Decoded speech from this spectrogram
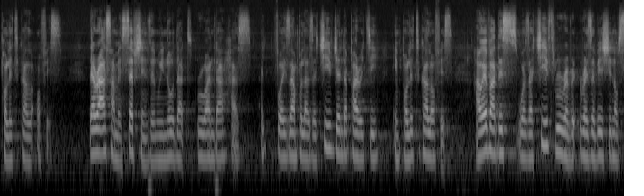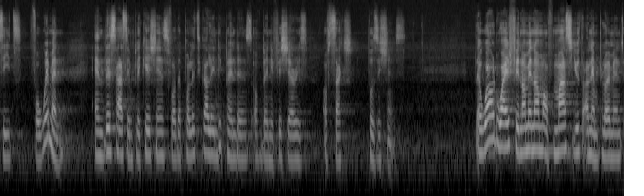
political office. There are some exceptions, and we know that Rwanda has, for example, has achieved gender parity in political office. However, this was achieved through re reservation of seats for women, and this has implications for the political independence of beneficiaries of such positions. The worldwide phenomenon of mass youth unemployment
